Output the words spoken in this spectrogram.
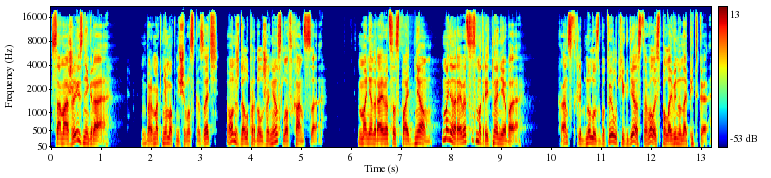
сама жизнь игра!» Бармак не мог ничего сказать, он ждал продолжения слов Ханса. «Мне нравится спать днём, мне нравится смотреть на небо». Ханс отхлебнул из бутылки, где оставалась половина напитка.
